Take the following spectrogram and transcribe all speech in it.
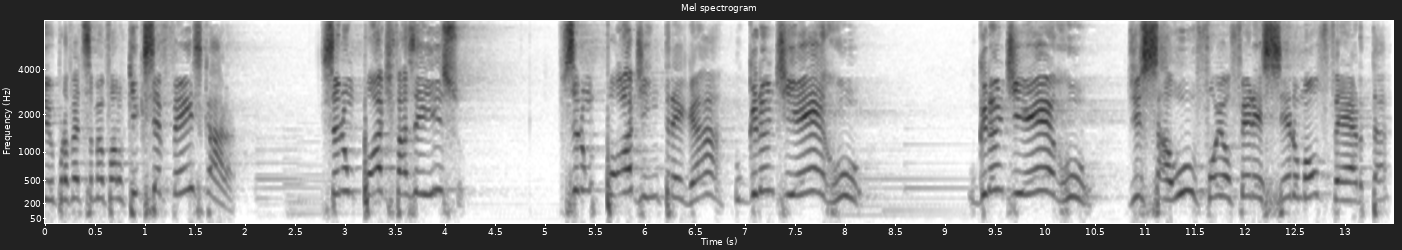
e o profeta Samuel fala: "O que que você fez, cara? Você não pode fazer isso." Você não pode entregar. O grande erro, o grande erro de Saul foi oferecer uma oferta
